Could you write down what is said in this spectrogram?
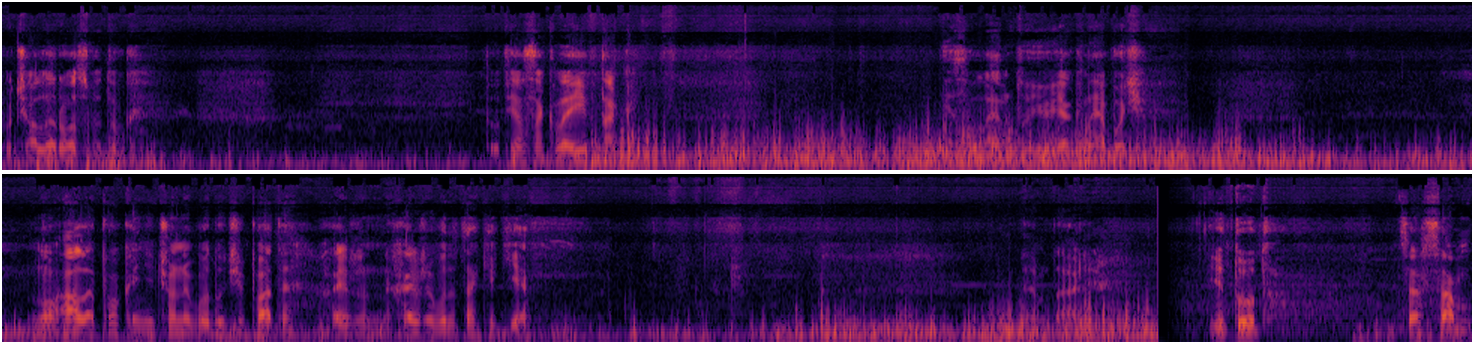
почали розвиток. Тут я заклеїв так. Ізолентою як-небудь. Ну, але поки нічого не буду чіпати, хай вже, нехай вже буде так, як є. Йдемо далі. І тут ця ж, сам,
